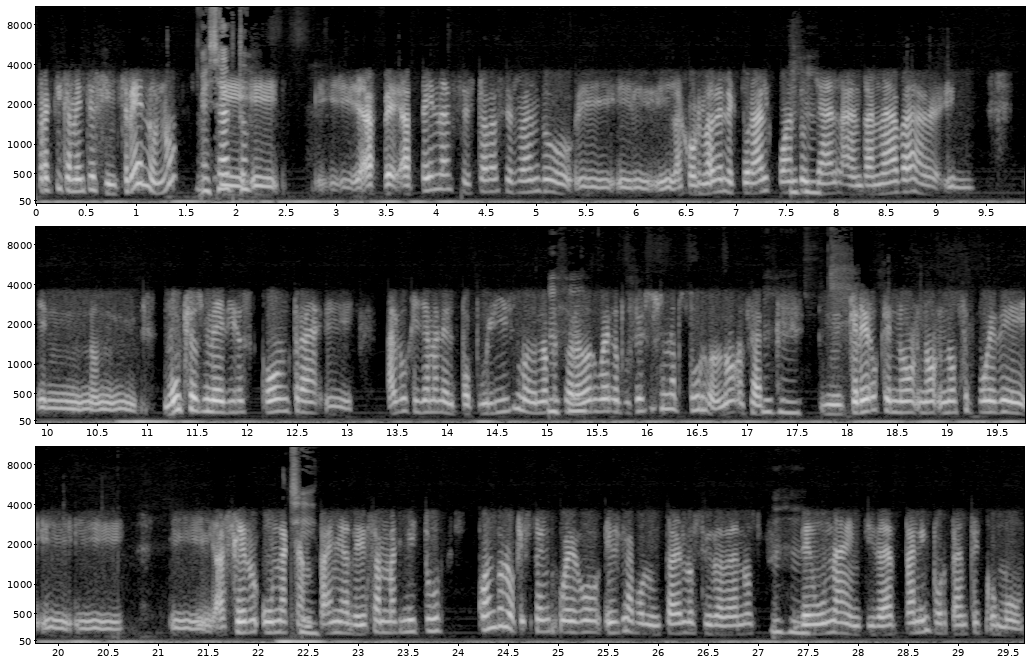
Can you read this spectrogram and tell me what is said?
prácticamente sin freno, ¿no? Exacto. apenas estaba cerrando la jornada electoral cuando ya la andanaba en, en, muchos medios contra eh, algo que llaman el populismo de López Obrador, bueno, pues eso es un absurdo, ¿no? O sea, mm, creo que no no no se puede eh, eh, eh, hacer una campaña de esa magnitud cuando lo que está en juego es la voluntad de los ciudadanos de una entidad tan importante como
